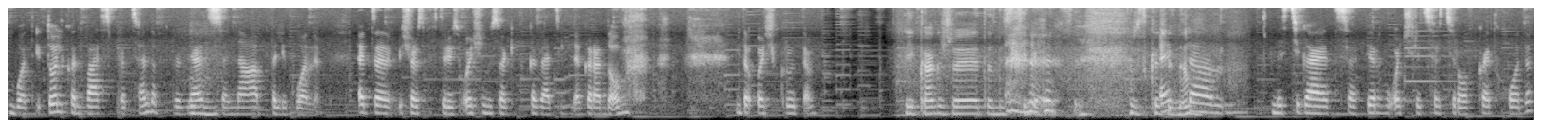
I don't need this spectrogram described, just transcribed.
Вот, и только 20% отправляются mm-hmm. на полигоны. Это, еще раз повторюсь, очень высокий показатель для городов. Это очень круто. И как же это достигается? Расскажи нам. достигается в первую очередь сортировкой отходов.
